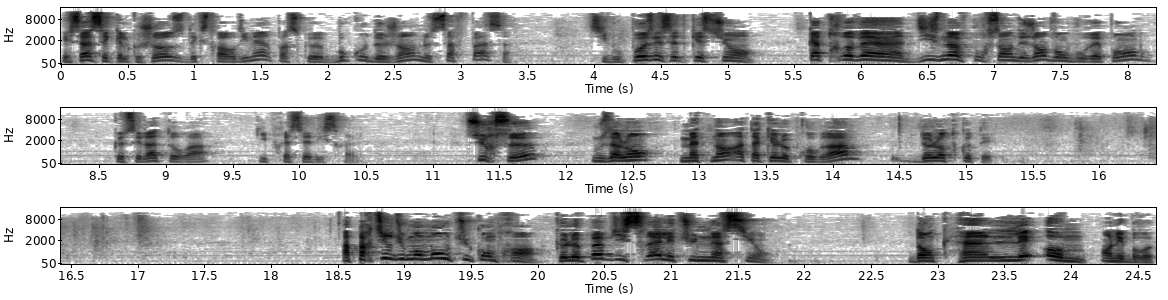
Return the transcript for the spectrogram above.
Et ça, c'est quelque chose d'extraordinaire parce que beaucoup de gens ne savent pas ça. Si vous posez cette question, 99% des gens vont vous répondre que c'est la Torah qui précède Israël. Sur ce, nous allons maintenant attaquer le programme de l'autre côté. À partir du moment où tu comprends que le peuple d'Israël est une nation, donc un léom en hébreu,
